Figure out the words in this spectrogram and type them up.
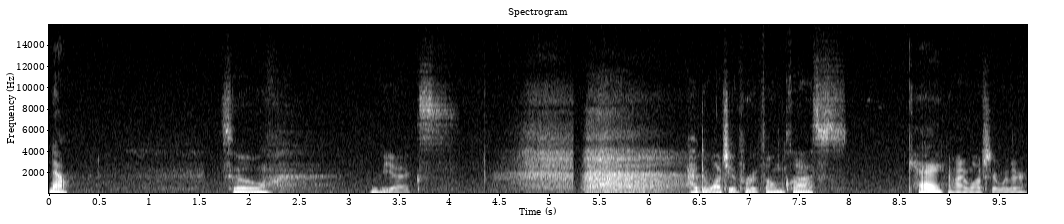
No. So, the ex. I had to watch it for a film class, Okay. and I watched it with her.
